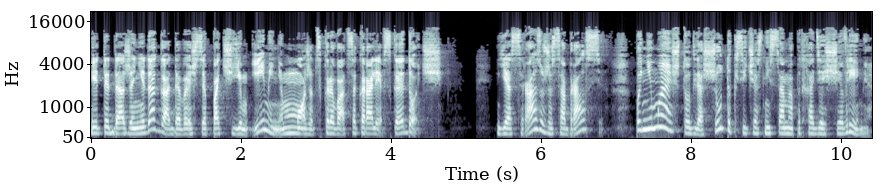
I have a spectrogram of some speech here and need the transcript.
И ты даже не догадываешься, под чьим именем может скрываться королевская дочь. Я сразу же собрался, понимая, что для шуток сейчас не самое подходящее время.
